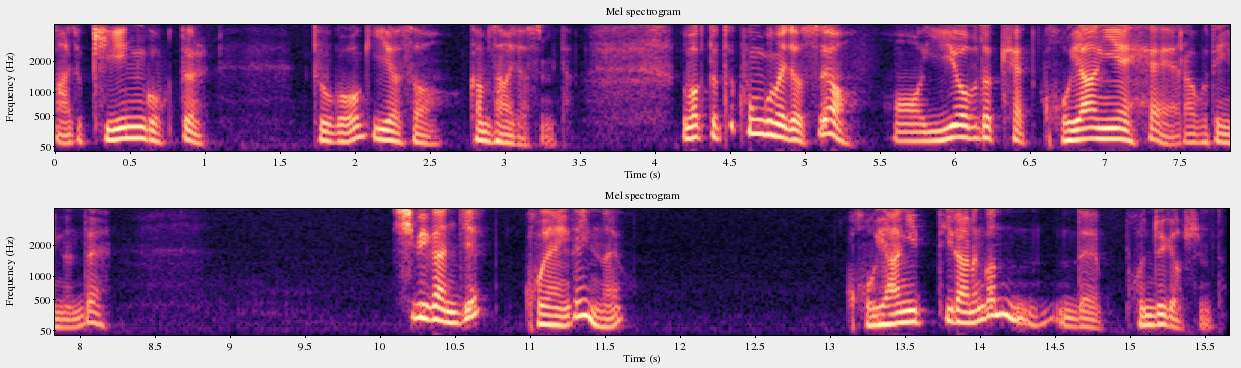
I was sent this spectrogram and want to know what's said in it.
아주 긴 곡들 두 곡 이어서 감상하셨습니다. 음악 듣다 궁금해졌어요. 어, Year of the Cat, 고양이의 해라고 돼 있는데 12간지에 고양이가 있나요? 고양이띠라는 건 네, 본 적이 없습니다.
